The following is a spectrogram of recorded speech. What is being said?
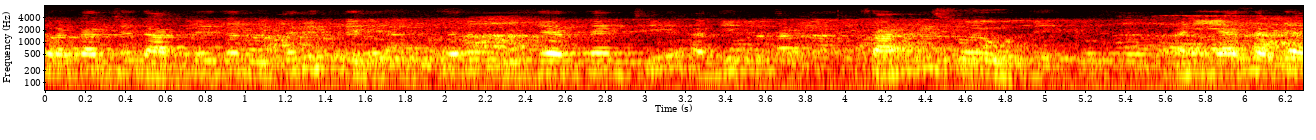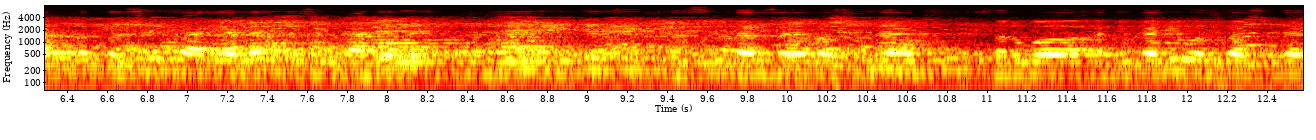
प्रकारचे दाखले जर वितरित केले तर विद्यार्थ्यांची अधिक चांगली सोय होते. आणि यासाठी आपलं तहसील कार्यालय तहसील कार्यालय म्हणजे तहसीलदार साहेब असू द्या सर्व अधिकारी वर्ग असू द्या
